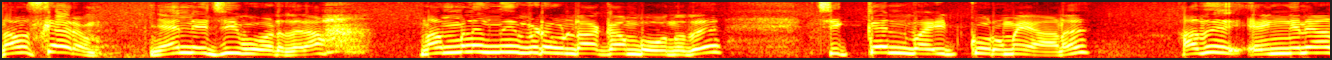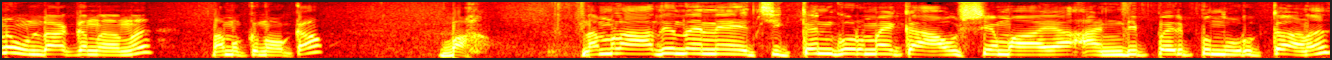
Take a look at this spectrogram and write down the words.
നമസ്കാരം. ഞാൻ നജീബ് വർദ്ധന നമ്മൾ ഇന്ന് ഇവിടെ ഉണ്ടാക്കാൻ പോകുന്നത് ചിക്കൻ വൈറ്റ് കുറുമയാണ്. അത് എങ്ങനെയാണ് ഉണ്ടാക്കുന്നതെന്ന് നമുക്ക് നോക്കാം. ബാ. നമ്മൾ ആദ്യം തന്നെ ചിക്കൻ കുറുമയ്ക്ക് ആവശ്യമായ അണ്ടിപ്പരിപ്പ് നുറുക്കാണ്.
